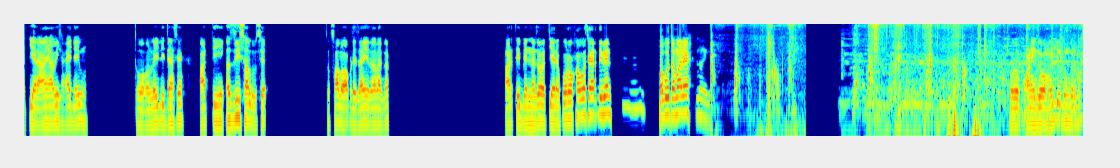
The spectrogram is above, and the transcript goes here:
અત્યારે અહીંયા આવીને આજ આવ્યું. તો લઈ લીધા છે. આરતી હજી ચાલુ છે. તો ચાલો આપણે જઈએ તારા આરતી બેન ને જો અત્યારે પોરો ખાવો છે આરતી બેન બાબુ તમારે? થોડું પાણી જોવા મળ્યું ડુંગરમાં.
